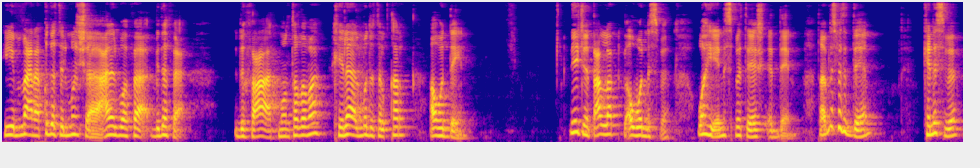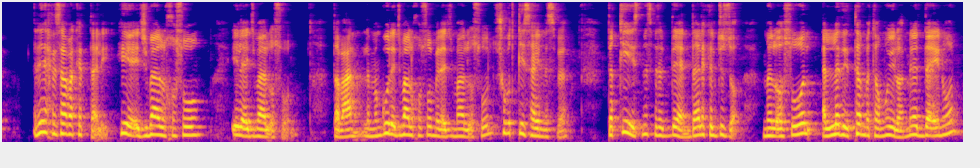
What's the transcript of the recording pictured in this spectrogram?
هي بمعنى قدرة المنشأة على الوفاء بدفع دفعات منتظمة خلال مدة القرض أو الدين. نيجي نتعلق بأول نسبة وهي نسبة إيش؟ الدين. طيب نسبة الدين كنسبة نحن حسابها كالتالي هي إجمالي الخصوم إلى إجمالي الأصول. طبعا لما نقول إجمالي الخصوم إلى إجمالي الأصول شو بتقيس هاي النسبة؟ تقيس نسبة الدين ذلك الجزء من الأصول الذي تم تمويله من الدائنون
